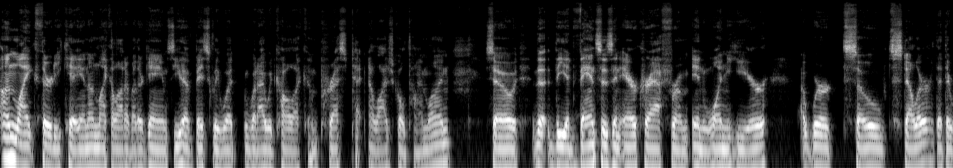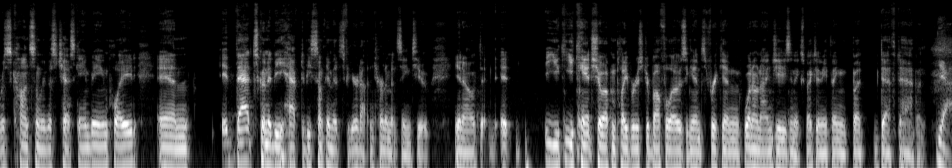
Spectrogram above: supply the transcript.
unlike 30k and unlike a lot of other games you have basically what what i would call a compressed technological timeline so the the advances in aircraft from in one year uh, were so stellar that there was constantly this chess game being played and it, that's going to be have to be something that's figured out in tournament scene too. You know it, you, you can't show up and play Brewster Buffaloes against freaking 109Gs and expect anything but death to happen. Yeah,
